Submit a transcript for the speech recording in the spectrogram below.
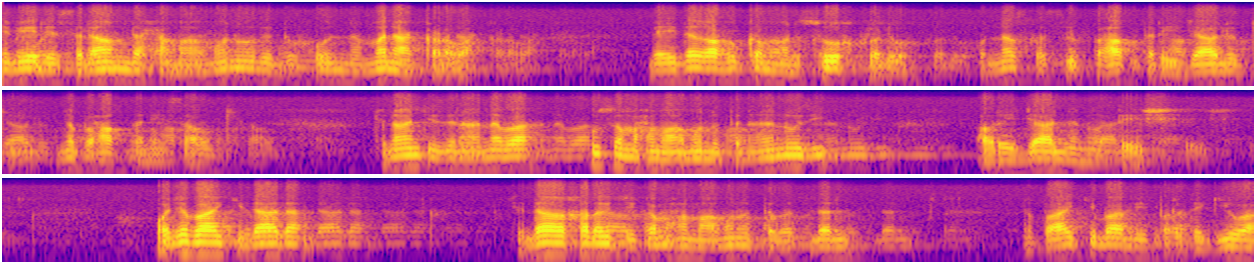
نبی علیہ السلام د حمامونو د دخول نه منع کړو به دغه حکم منسوخ کړو خو نسخ صرف په حق د رجالو کې نه په حق د نساو کې چنانچې زنانه به اوس محمامونو تننوزي او رجال نه نوتیش وجبا کی دا ده چې دا خلک چې کم حمامونو ته بدلل نو پاکی به بی پردګی وا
